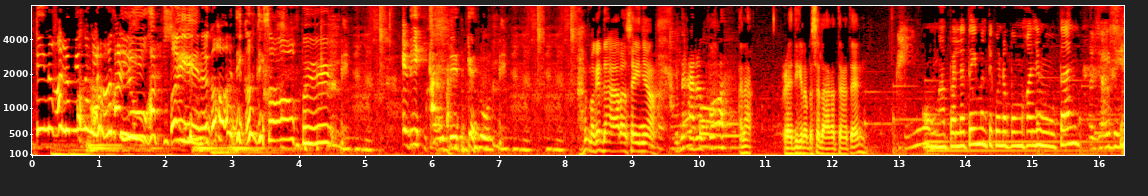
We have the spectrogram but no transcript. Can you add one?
Di na alam yun ng lahat. Kalukat. Ay, nag-aadik-adik sa api. Eh di, ay din ganun. Magandang araw sa inyo. Magandang araw po. Anak, ready ka na ba sa lakad natin? Ay, oo nga pala tayo. Manti ko na pong makalimutan. Ay,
